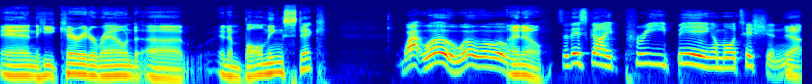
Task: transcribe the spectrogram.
and he carried around uh, an embalming stick. Wow, whoa, whoa, whoa, whoa. I know. So this guy, pre being a mortician, Yeah,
